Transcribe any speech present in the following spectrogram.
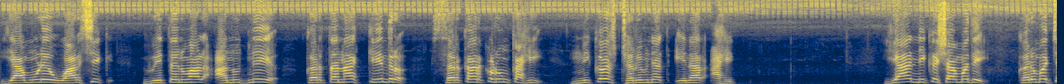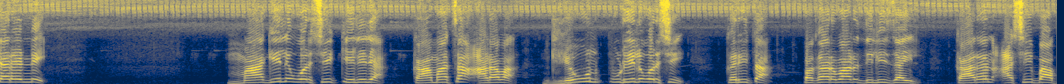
यामुळे वार्षिक वेतनवाढ अनुज्ञेय करताना केंद्र सरकारकडून काही निकष ठरविण्यात येणार आहेत. या निकषामध्ये कर्मचाऱ्यांनी मागील वर्षी केलेल्या कामाचा आढावा घेऊन पुढील वर्षी करिता पगारवाढ दिली जाईल. कारण अशी बाब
